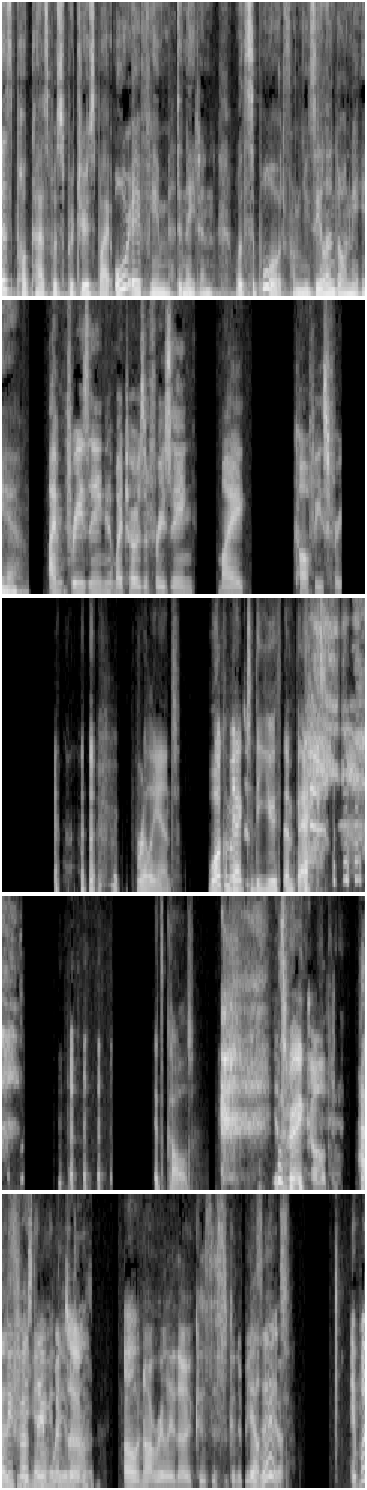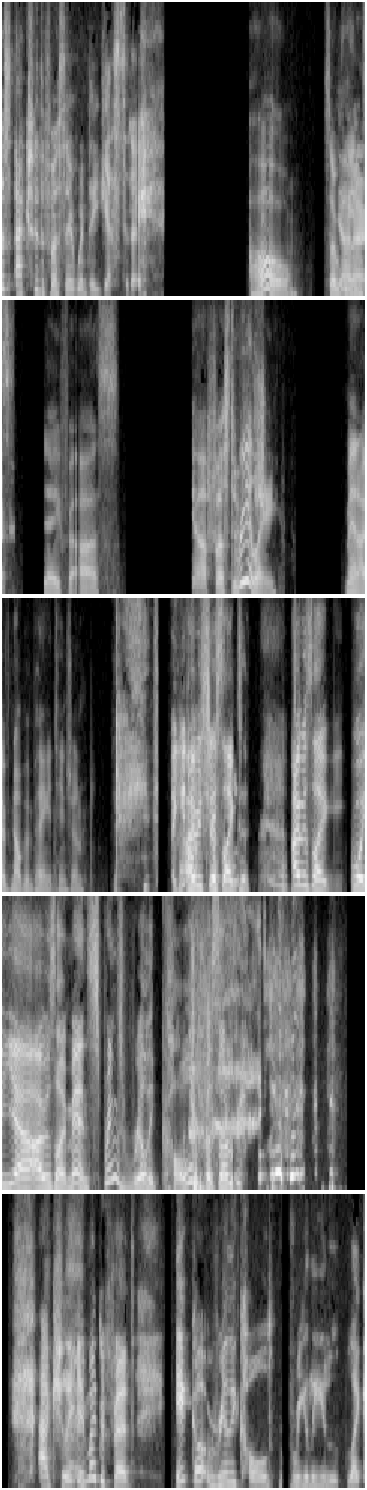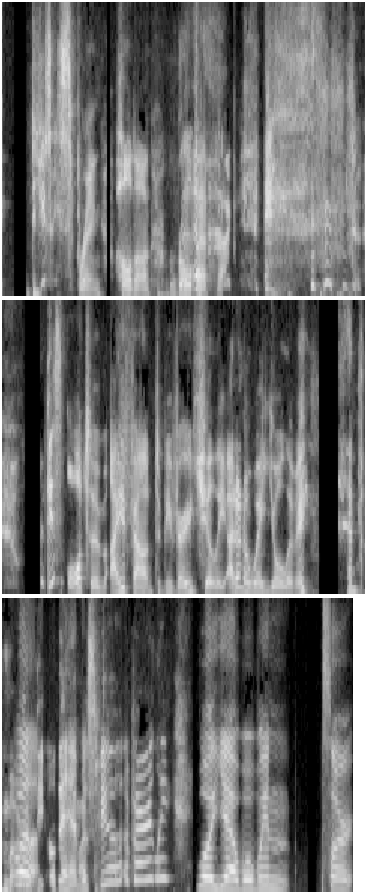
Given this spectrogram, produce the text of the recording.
This podcast was produced by OAR FM Dunedin with support from New Zealand On the Air. I'm freezing. My toes are freezing. My coffee's freezing. Brilliant. Welcome back Winter. to the Youth Impact. it's cold. It's very cold. Happy first day of beginning winter. episode. oh, not really though, because this is going to be Is out later. it? It was actually the first day of winter yesterday. Oh. So Yeah, Wednesday for us. yeah, first of Really? Man, I've not been paying attention. Are you I was just like. I was like, well, yeah, I was like, man, spring's really cold for some reason. actually, in my defense, it got really cold. Really, like, did you say spring? Hold on, roll that back. this autumn, I found to be very chilly. I don't know where you're living at the moment. Well, the other hemisphere, apparently. Well, yeah, well, when so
